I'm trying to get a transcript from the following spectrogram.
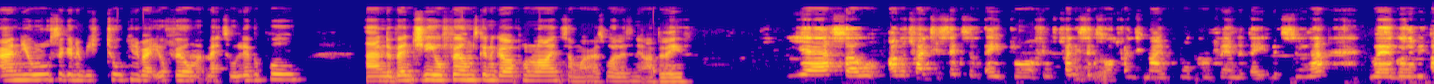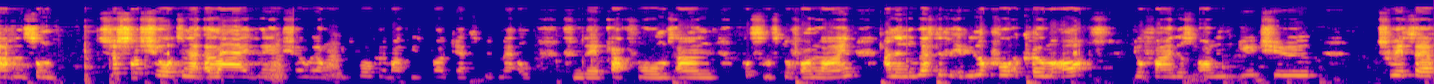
And you're also going to be talking about your film at Metal Liverpool. And eventually your film's going to go up online somewhere as well isn't it I believe? Yeah, so on the 26th of April, I think 26th or 29th, we'll confirm the date a bit sooner. We're going to be having some just some short and a live there show to be talking about these projects with metal through their platforms and put some stuff online. And then the rest of it, if you look for Akoma Arts, you'll find us on YouTube, Twitter,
